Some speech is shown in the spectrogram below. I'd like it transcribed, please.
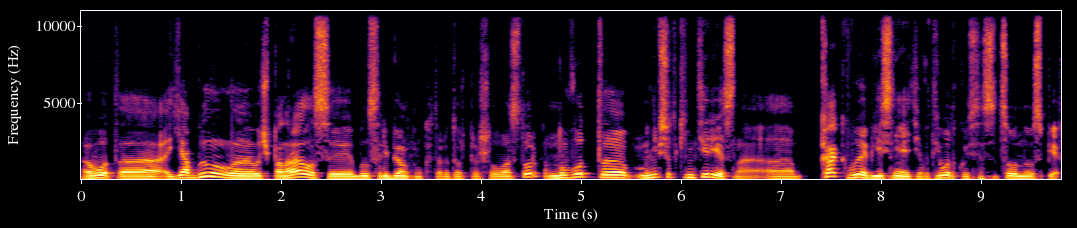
Вот, я был, очень понравился, был с ребенком, который тоже пришел в восторг. Ну вот, э, мне все-таки интересно, э, как вы объясняете вот его такой сенсационный успех?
